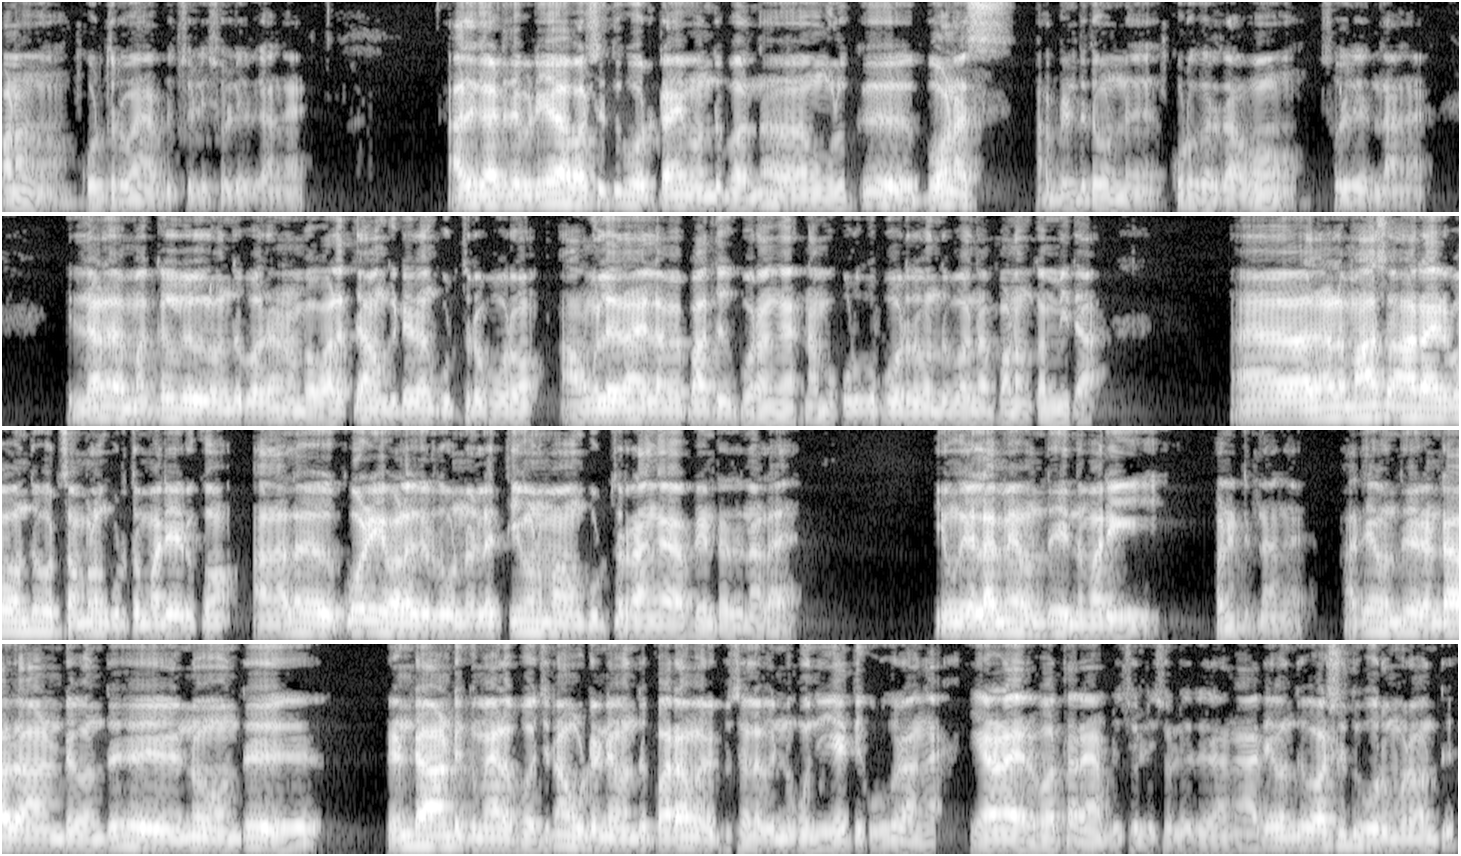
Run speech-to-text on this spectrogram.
பணம் கொடுத்துருவேன் அப்படின்னு சொல்லி சொல்லியிருக்காங்க. அதுக்கு அடுத்தபடியாக வருஷத்துக்கு ஒரு டைம் வந்து பார்த்தீங்கன்னா உங்களுக்கு போனஸ் அப்படின்றது ஒன்று கொடுக்குறதாகவும் சொல்லியிருந்தாங்க. இதனால் மக்கள்கள் வந்து பார்த்தோன்னா நம்ம வளர்த்து அவங்ககிட்ட தான் கொடுத்துட போகிறோம் அவங்களே தான் எல்லாமே பார்த்துக்க போகிறாங்க நம்ம கொடுக்க போகிறது வந்து பார்த்தா பணம் கம்மி தான் அதனால் மாதம் ஆறாயிரரூபா வந்து ஒரு சம்பளம் கொடுத்த மாதிரியே இருக்கும். அதனால் கோழியை வளர்க்குறது ஒன்றும் இல்லை தீவனமாக அவங்க கொடுத்துட்றாங்க அப்படின்றதுனால இவங்க எல்லாமே வந்து இந்த மாதிரி பண்ணிட்டு இருந்தாங்க. அதே வந்து ரெண்டாவது ஆண்டு வந்து இன்னும் வந்து ரெண்டு ஆண்டுக்கு மேலே போச்சுன்னா உடனே வந்து பராமரிப்பு செலவு இன்னும் கொஞ்சம் ஏற்றி கொடுக்குறாங்க. ஏழாயிரம் ரூபாய் தரேன் அப்படின்னு சொல்லி சொல்லியிருக்கிறாங்க. அதே வந்து வருஷத்துக்கு ஒரு முறை வந்து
